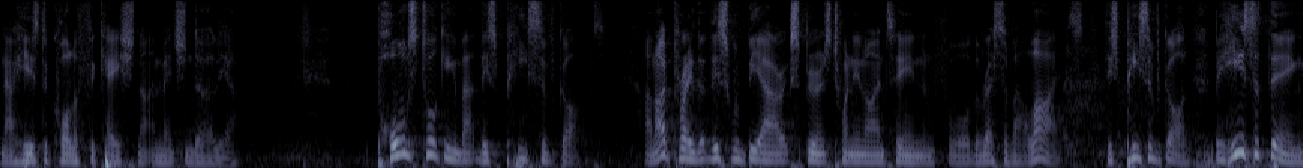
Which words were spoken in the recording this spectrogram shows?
Now, here's the qualification that I mentioned earlier Paul's talking about this peace of God. And I pray that this would be our experience 2019 and for the rest of our lives this peace of God. But here's the thing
